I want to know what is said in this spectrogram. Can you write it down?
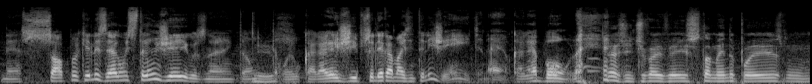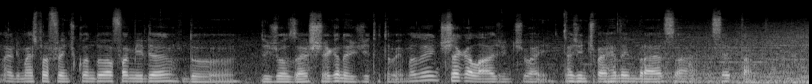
né? Só porque eles eram estrangeiros, né? Então, então o cara era egípcio, ele era mais inteligente, né? O cara é bom, né? É, a gente vai ver isso também depois, hum, ali mais pra frente, quando a família do, de José chega no Egito também. Mas a gente chega lá, a gente vai, a gente vai relembrar essa, essa etapa.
